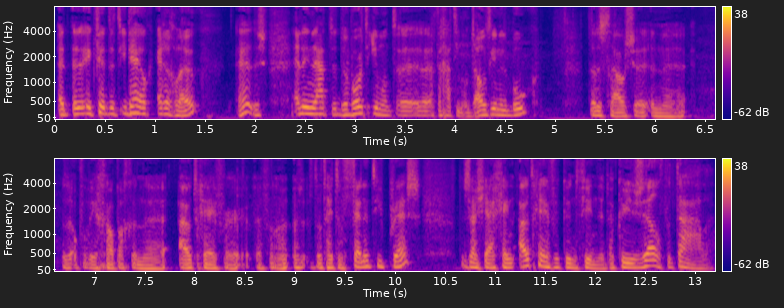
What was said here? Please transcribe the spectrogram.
En, ik vind het idee ook erg leuk. Hè? Dus, en inderdaad, er, wordt iemand, er gaat iemand dood in het boek. Dat is trouwens een... Dat is ook wel weer grappig, een uitgever, van dat heet een vanity press. Dus als jij geen uitgever kunt vinden, dan kun je zelf betalen.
